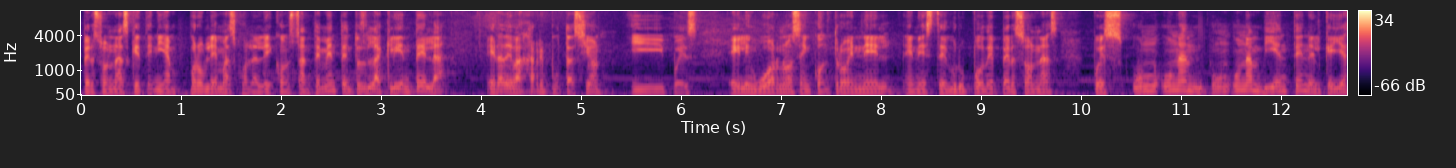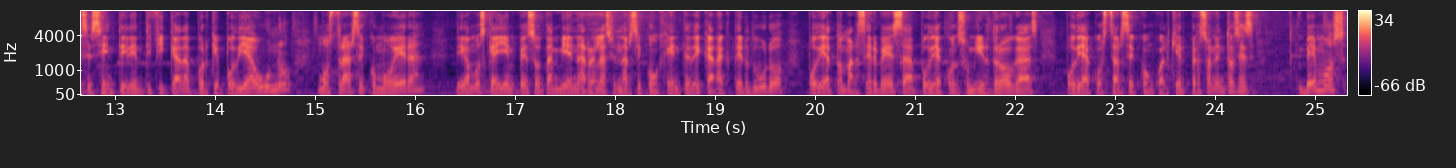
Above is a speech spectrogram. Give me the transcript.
personas que tenían problemas con la ley constantemente. Entonces la clientela era de baja reputación y pues Aileen Warner se encontró en él, en este grupo de personas, pues un, un, ambiente en el que ella se sentía identificada porque podía uno mostrarse como era, digamos que ahí empezó también a relacionarse con gente de carácter duro, podía tomar cerveza, podía consumir drogas, podía acostarse con cualquier persona, entonces vemos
